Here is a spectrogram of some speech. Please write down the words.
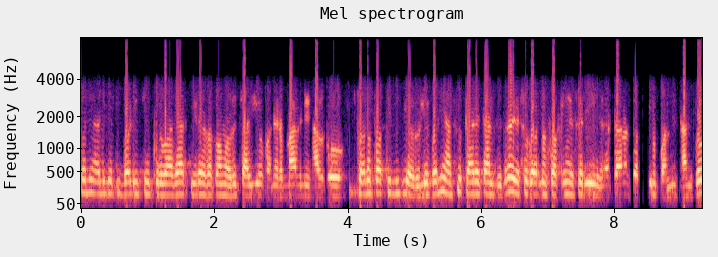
पनि अलिकति बढी चाहिँ पूर्वाधारतिर रकमहरू चाहियो भनेर माग्ने खालको जनप्रतिनिधिहरूले पनि आफ्नो कार्यकालभित्र यसो गर्न सक्ने यसरी जान सक्नु भन्ने खालको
